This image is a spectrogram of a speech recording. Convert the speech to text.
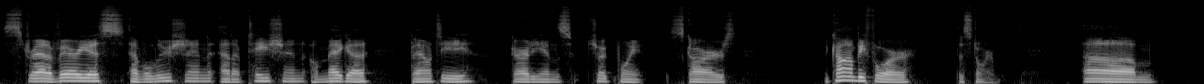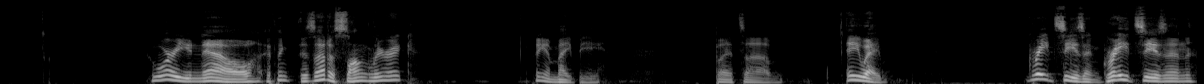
Stradivarius, evolution, adaptation, Omega, bounty, guardians, choke point, scars, the calm before the storm. Um, who are you now? I think is that a song lyric? I think it might be. But um, anyway, great season, great season.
